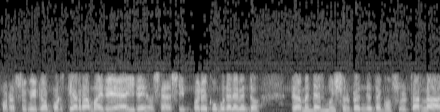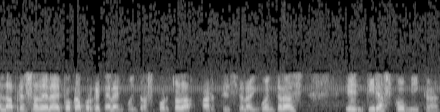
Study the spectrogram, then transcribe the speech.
por resumir, ¿no? por tierra, aire aire, o sea, se impone como un elemento, realmente es muy sorprendente consultar la, la prensa de la época porque te la encuentras por todas partes, te la encuentras en tiras cómicas,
